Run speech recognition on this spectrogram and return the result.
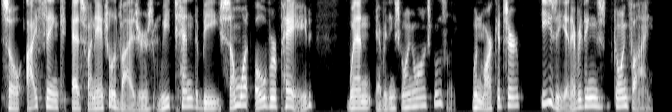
So I think as financial advisors, we tend to be somewhat overpaid when everything's going along smoothly, when markets are easy and everything's going fine.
